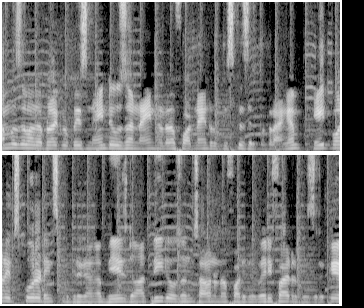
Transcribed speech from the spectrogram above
Amazon அந்த product rupees nine thousand nine hundred forty nine ருபீஸ்க்கு செல் பண்றாங்க. Eight point eight score ratings கொடுத்துருக்காங்க. Based on three thousand seven hundred forty two verified rupees இருக்கு.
